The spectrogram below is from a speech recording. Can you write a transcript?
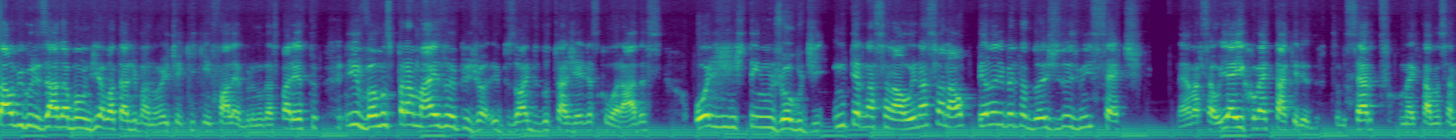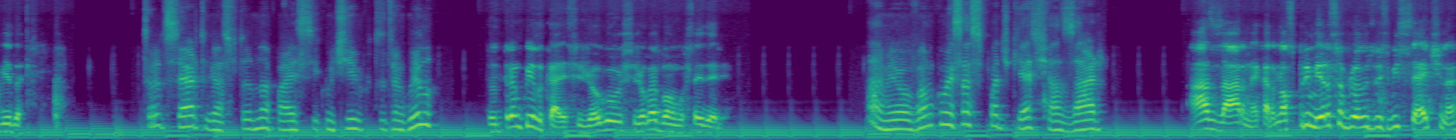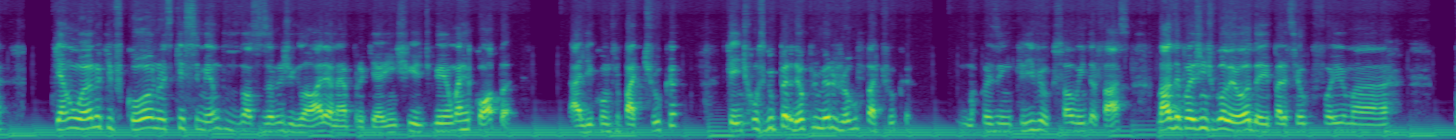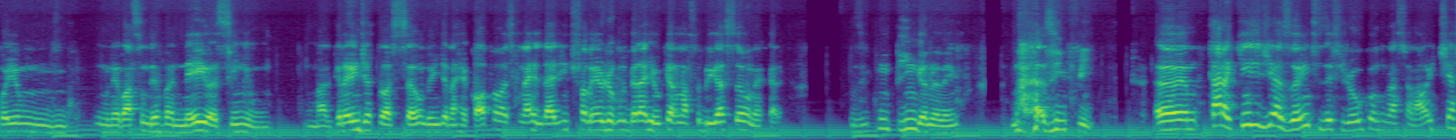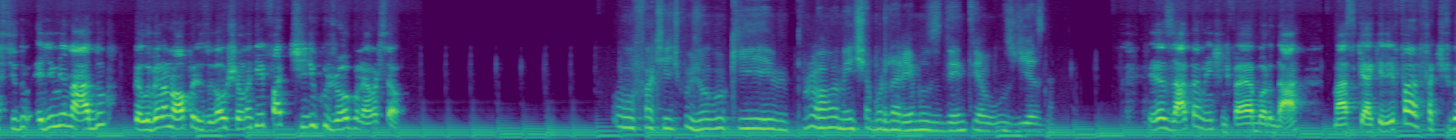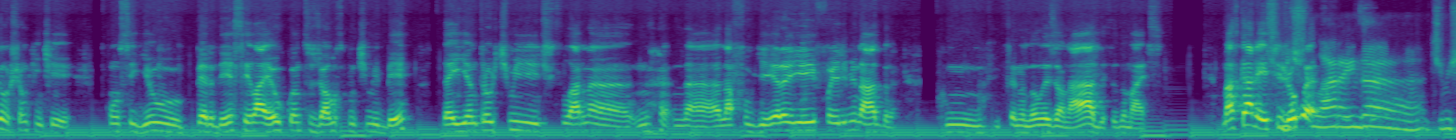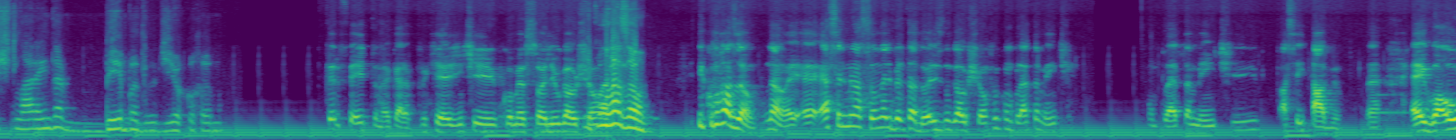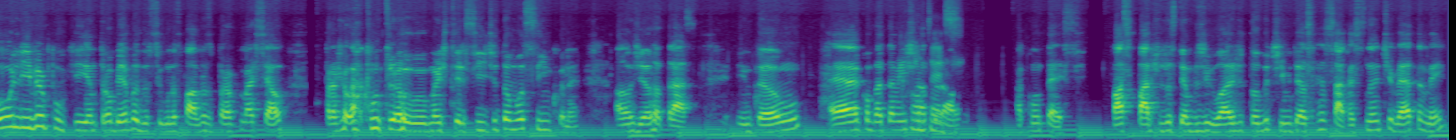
Salve gurizada, bom dia, boa tarde, boa noite. Aqui quem fala é Bruno Gaspareto e vamos para mais um episódio do Tragédias Coloradas. Hoje a gente tem um jogo de internacional e nacional pela Libertadores de 2007, né, Marcelo? E aí, como é que tá, querido? Tudo certo? Como é que tá a nossa vida? Tudo certo, Gaspo, tudo na paz. E contigo, tudo tranquilo? Tudo tranquilo, cara. Esse jogo, esse jogo é bom, gostei dele. Ah, meu, vamos começar esse podcast, azar. Azar, né, cara? Nosso primeiro sobre o ano de 2007, né? Que é um ano que ficou no esquecimento dos nossos anos de glória, né? Porque a gente, a gente ganhou uma recopa ali contra o Pachuca, que a gente conseguiu perder o primeiro jogo pro Pachuca. Uma coisa incrível que só o Inter faz. Mas depois a gente goleou, daí pareceu que foi uma. Foi um, um negócio, um devaneio, assim, um, uma grande atuação do Inter na Recopa, mas que na realidade a gente só ganhou o jogo do Beira Rio, que era a nossa obrigação, né, cara? Inclusive com pinga no elenco. Mas enfim. Um, cara, 15 dias antes desse jogo contra o Nacional, ele tinha sido eliminado pelo Veranópolis, do Gauchão, naquele fatídico jogo, né, Marcel? O fatídico jogo que provavelmente abordaremos dentro de alguns dias, né? Exatamente, a gente vai abordar, mas que é aquele fatídico Gauchão que a gente conseguiu perder, sei lá eu, quantos jogos com o time B, daí entrou o time titular na, na, na, na fogueira e foi eliminado, né? Com o Fernandão lesionado e tudo mais. Mas, cara, esse time jogo é titular é. Ainda, time titular ainda bêbado de Yokohama. Perfeito, né, cara? Porque a gente começou ali o Galchão. E com razão. E com razão. Não, é, é, essa eliminação na Libertadores no Galchão foi completamente completamente aceitável, né? É igual o Liverpool que entrou bêbado, segundo as palavras do próprio Marcel, para jogar contra o Manchester City e tomou cinco, né? Há uns dias atrás. Então, é completamente Acontece. natural. Acontece faz parte dos tempos de glória de todo time ter essa ressaca. Se não tiver também,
